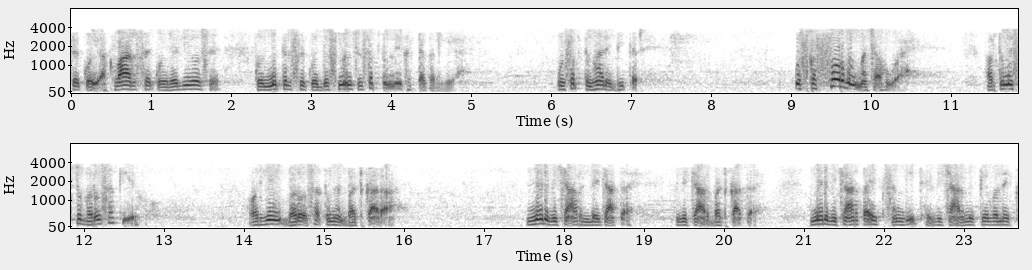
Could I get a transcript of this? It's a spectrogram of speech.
से, कोई अखबार से, कोई रेडियो से, कोई मित्र से, कोई दुश्मन से, सब तुमने इकट्ठा कर लिया है। वो सब तुम्हारे भीतर है। उसका शोरगुल मचा हुआ है। और तुम इस पर भरोसा किए हो। और यही भरोसा तुम्हें भटका रहा है। निर्विचार ले जाता है। विचार भटकाता है। निर्विचार का एक संगीत है। विचार में केवल एक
